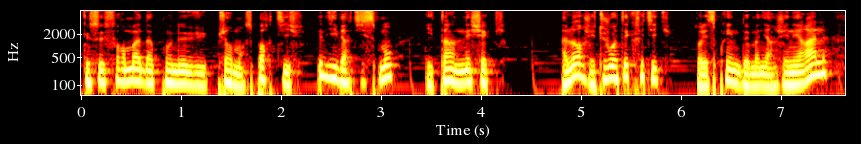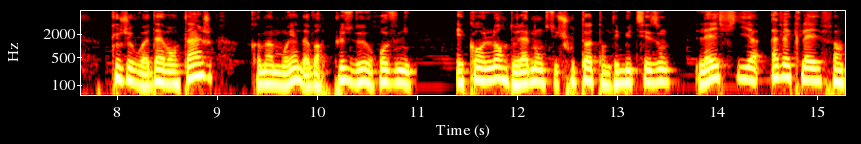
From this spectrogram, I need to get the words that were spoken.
que ce format d'un point de vue purement sportif et divertissement est un échec. Alors j'ai toujours été critique sur les sprints de manière générale, que je vois davantage comme un moyen d'avoir plus de revenus. Et quand lors de l'annonce du shootout en début de saison, la FIA avec la F1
